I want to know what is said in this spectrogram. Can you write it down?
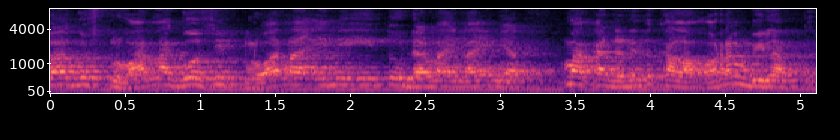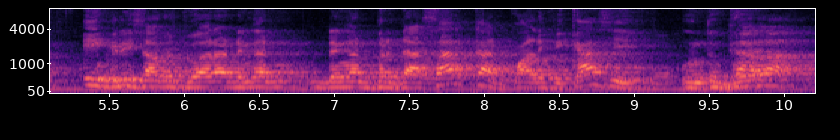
bagus, keluarlah gosip, keluarlah ini itu dan lain-lainnya. Maka dari itu kalau orang bilang Inggris harus juara dengan dengan berdasarkan kualifikasi untuk juara,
